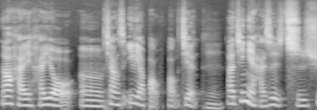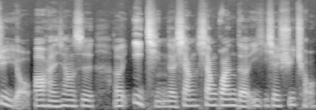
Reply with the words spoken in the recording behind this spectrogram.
然后还还有呃像是医疗保保健，嗯，那今年还是持续有包含像是呃疫情的相相关的一一些需求，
